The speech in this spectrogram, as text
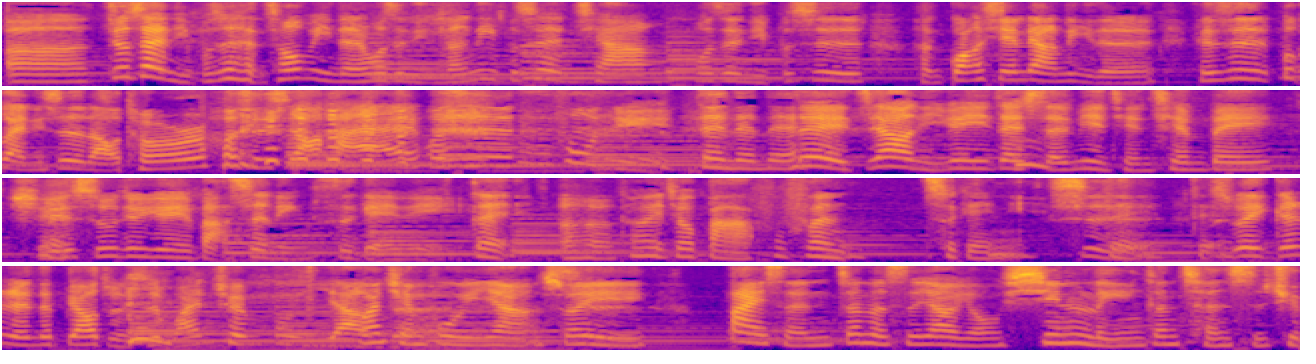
呃，就算你不是很聪明的人，或者你能力不是很强，或者你不是很光鲜亮丽的人，可是不管你是老头儿，或是小孩，或是妇女，对对对，对，只要你愿意在神面前谦卑，耶稣就愿意把圣灵赐给你。对，嗯哼，他会就把福分赐给你。是，对对，所以跟人的标准是完全不一样，完全不一样。所以拜神真的是要用心灵跟诚实去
